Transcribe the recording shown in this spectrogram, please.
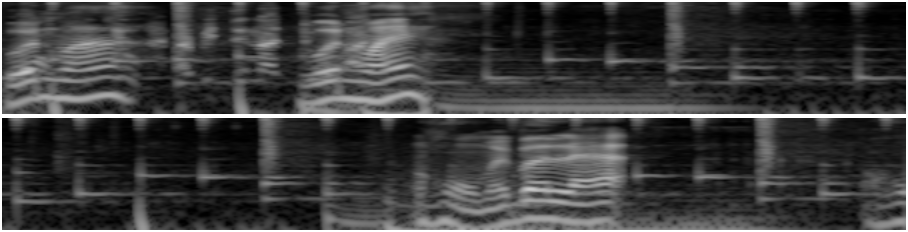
เบิ้ลมา เบิ้ลไหมโอ้โห ไม่เบิ้ลแล้ว โอ้โห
